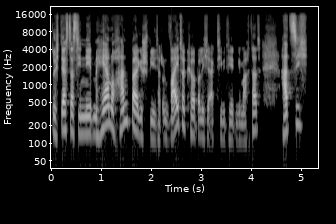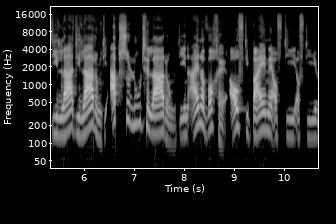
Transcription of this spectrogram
durch das, dass sie nebenher noch Handball gespielt hat und weiter körperliche Aktivitäten gemacht hat, hat sich die La die Ladung, die absolute Ladung, die in einer Woche auf die Beine, auf die auf die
